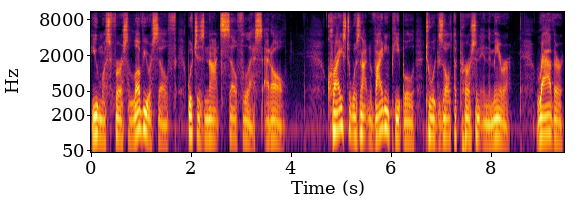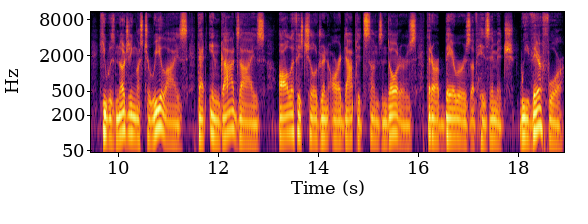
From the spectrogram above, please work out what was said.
you must first love yourself, which is not selfless at all. Christ was not inviting people to exalt the person in the mirror. Rather, he was nudging us to realize that in God's eyes, all of his children are adopted sons and daughters that are bearers of his image. We therefore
